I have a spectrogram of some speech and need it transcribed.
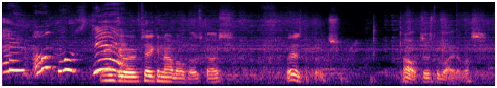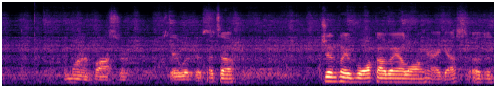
I'm almost Thank you, there. we've taken out all those guys. Where's the bridge? Oh, just the right of us. Come on, imposter. Stay with us. Let's uh gently walk our way along here, I guess. Or just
